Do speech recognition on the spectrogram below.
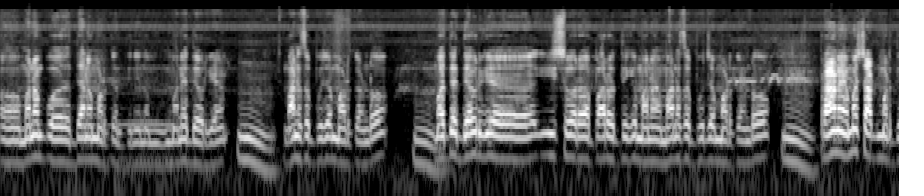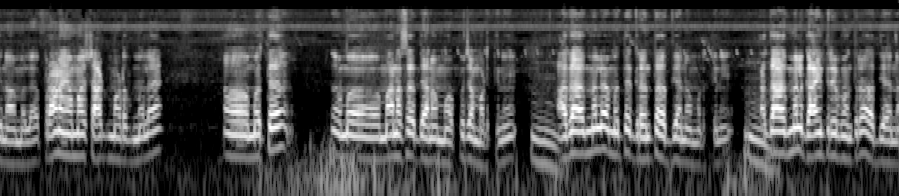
ಆ, ಮನ ಪ- ಧ್ಯಾನ ಮಾಡ್ಕೊಂತೀನಿ ನಮ್ಮ ಮನೆ ದೇವ್ರಿಗೆ. ಹ್ಮ್. ಮಾನಸ ಪೂಜೆ ಮಾಡ್ಕೊಂಡು ಹ್ಮ್. ಮತ್ತೆ ದೇವ್ರಿಗೆ ಈಶ್ವರ ಪಾರ್ವತಿಗೆ ಮನ ಮಾನಸ ಪೂಜೆ ಮಾಡ್ಕೊಂಡು ಹ್ಮ್. ಪ್ರಾಣಾಯಾಮ ಸ್ಟಾರ್ಟ್ ಮಾಡ್ತೀನಿ ಆಮೇಲೆ. ಪ್ರಾಣಾಯಾಮ ಸ್ಟಾರ್ಟ್ ಮಾಡಿದ್ಮೇಲೆ ಆ, ಮತ್ತೆ ಮಾನಸ ಧ್ಯಾನ ಮ- ಪೂಜೆ ಮಾಡ್ತೀನಿ. ಅದಾದ್ಮೇಲೆ ಮತ್ತೆ ಗ್ರಂಥ ಅಧ್ಯಯನ ಮಾಡ್ತೀನಿ. ಅದಾದ್ಮೇಲೆ ಗಾಯತ್ರಿ ಮಂತ್ರ ಅಧ್ಯಯನ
